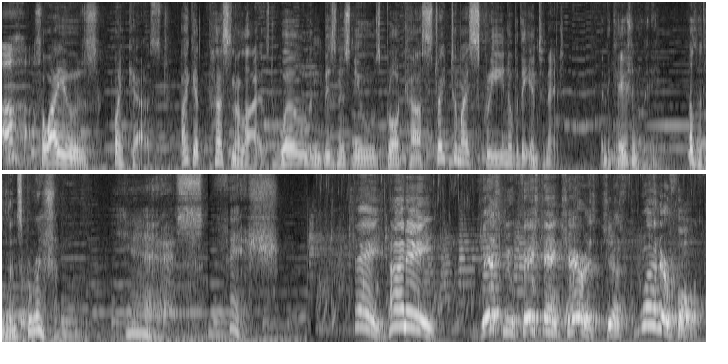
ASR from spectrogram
Ah. So I use Pointcast. I get personalized world and business news broadcast straight to my screen over the internet. And occasionally, a little inspiration. Yes, fish. Hey, honey! This new fish tank chair is just wonderful!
